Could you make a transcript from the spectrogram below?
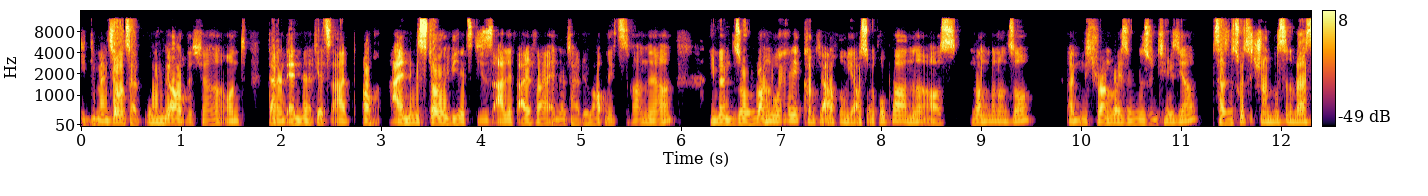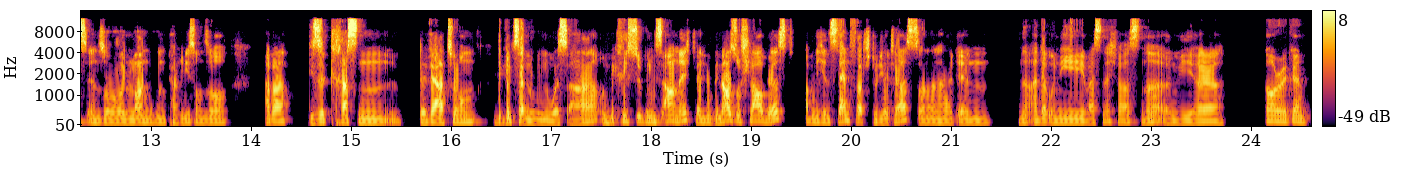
Die Dimension ist halt unglaublich, ja. Und daran ändert jetzt halt auch eine Story, wie jetzt dieses Aleph Alpha, ändert halt überhaupt nichts dran, ja. Ich meine, so Runway kommt ja auch irgendwie aus Europa, ne, aus London und so. Ähm, nicht Runway, sondern Synthesia. Das heißt, es tut sich schon ein bisschen was in so London, Paris und so. Aber diese krassen Bewertungen, die gibt es halt nur in den USA. Und die kriegst du übrigens auch nicht, wenn du genauso schlau bist, aber nicht in Stanford studiert hast, sondern halt in, ne, an der Uni, weiß nicht was, ne, irgendwie äh, Oregon.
